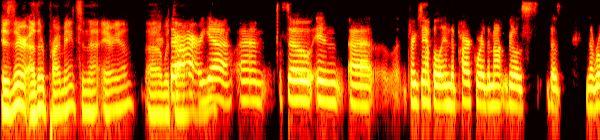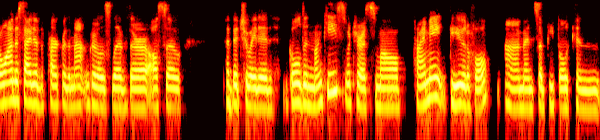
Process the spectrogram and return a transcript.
Is there other primates in that area? Uh, with there are, yeah. Um, so in, uh, for example, in the park where the mountain gorillas, the the Rwanda side of the park where the mountain gorillas live, there are also habituated golden monkeys, which are a small primate, beautiful, um, and so people can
